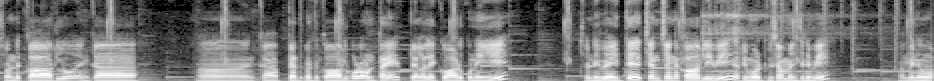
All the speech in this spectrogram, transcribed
చూడండి కార్లు ఇంకా ఇంకా పెద్ద పెద్ద కార్లు కూడా ఉంటాయి. పిల్లలు ఎక్కువ ఆడుకునేవి. చూడండి ఇవి అయితే చిన్న చిన్న కార్లు ఇవి రిమోట్కి సంబంధించినవి. మినిమం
